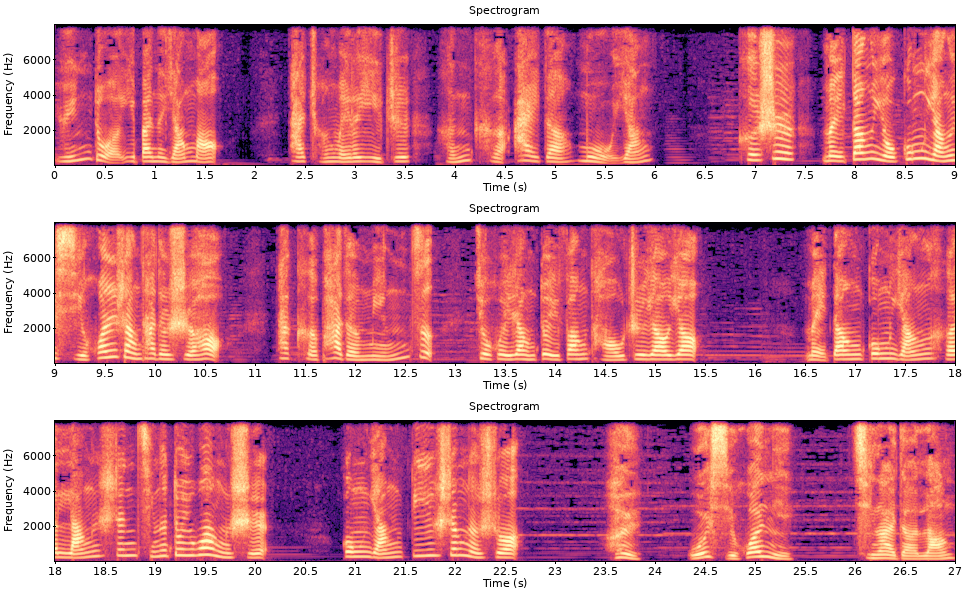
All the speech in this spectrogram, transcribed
云朵一般的羊毛，它成为了一只很可爱的母羊。可是，每当有公羊喜欢上它的时候，它可怕的名字就会让对方逃之夭夭。每当公羊和狼深情的对望时，公羊低声地说：“嘿，我喜欢你。”亲爱的狼，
